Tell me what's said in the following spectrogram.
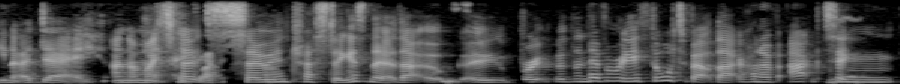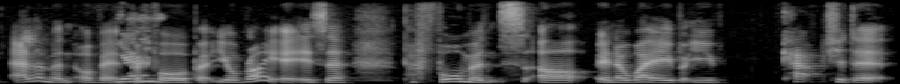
you know a day, and I might so take. Like, so interesting, isn't it? That uh, I never really thought about that kind of acting yeah. element of it yeah. before, but you're right. It is a performance art in a way, but you've captured it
